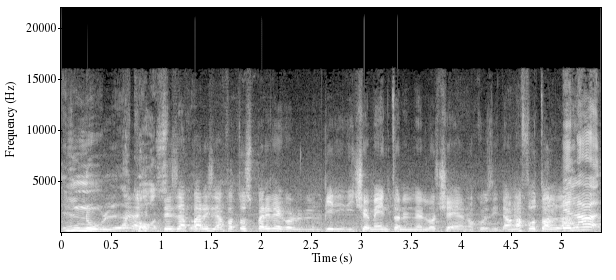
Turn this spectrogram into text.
il nulla. Eh, cosa. Desaparecido, ha fatto sparire con piedi di cemento nel- nell'oceano, così, da una foto all'altra. E là,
